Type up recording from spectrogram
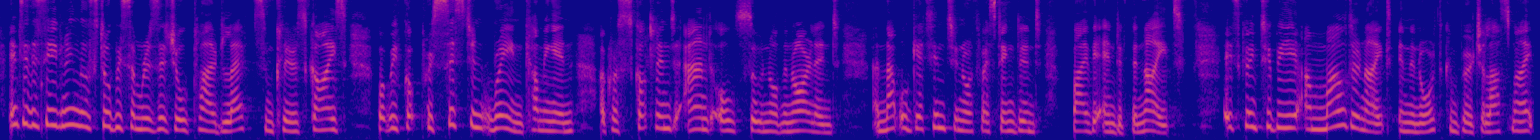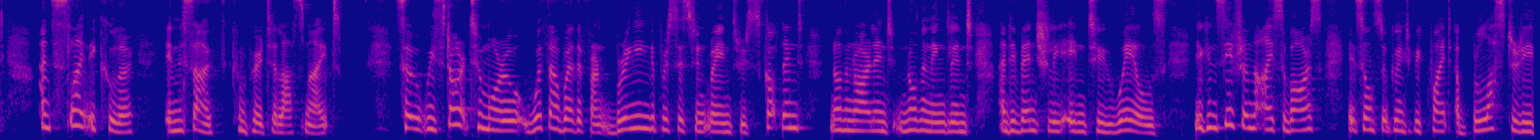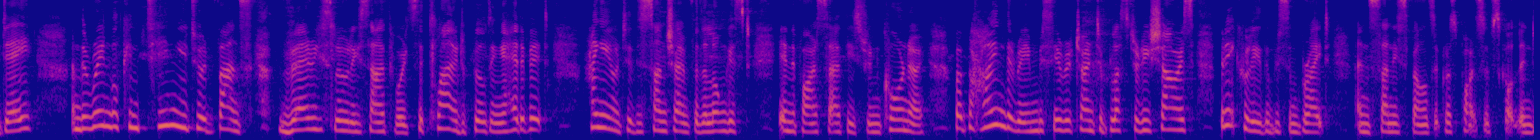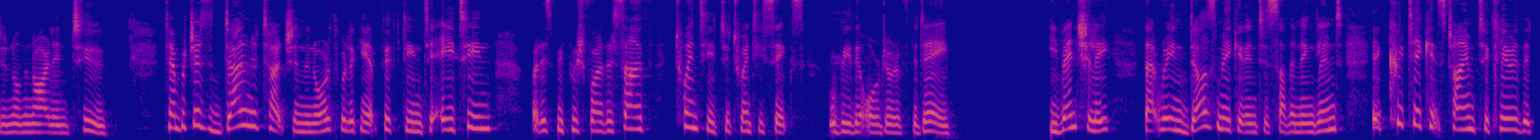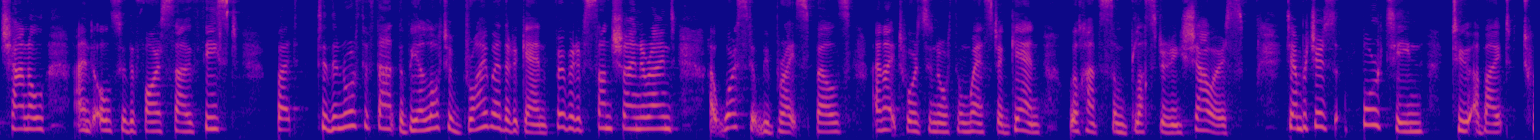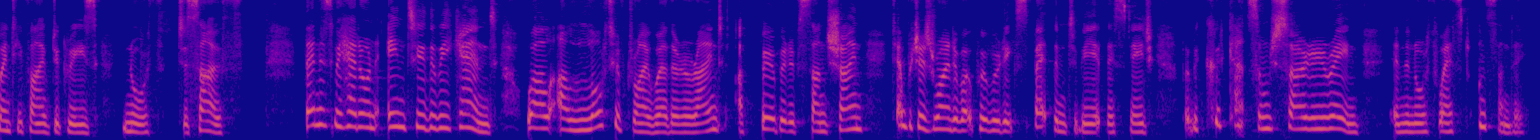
Into this evening, there'll still be some residual cloud left, some clear skies, but we've got persistent rain coming in across Scotland and also Northern Ireland, and that will get into northwest England by the end of the night. It's going to be a milder night in the north compared to last night and slightly cooler in the south compared to last night. So we start tomorrow with our weather front bringing the persistent rain through Scotland, Northern Ireland, Northern England, and eventually into Wales. You can see from the isobars, it's also going to be quite a blustery day, and the rain will continue to advance very slowly southwards, the cloud building ahead of it, hanging on to the sunshine for the longest in the far southeastern corner. But behind the rain, we see a return to blustery showers, but equally there'll be some bright and sunny spells across parts of Scotland and Northern Ireland too. Temperatures down a touch in the north. We're looking at 15 to 18, but as we push further south, 20 to 26 will be the order of the day. Eventually, that rain does make it into southern England. It could take its time to clear the channel and also the far southeast, but to the north of that, there'll be a lot of dry weather again, A fair bit of sunshine around. At worst, it'll be bright spells, and out towards the north and west, again, we'll have some blustery showers. Temperatures 14 to about 25 degrees north to south. Then as we head on into the weekend, well, a lot of dry weather around, a fair bit of sunshine, temperatures round about where we'd expect them to be at this stage, but we could catch some showery rain in the northwest on Sunday.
